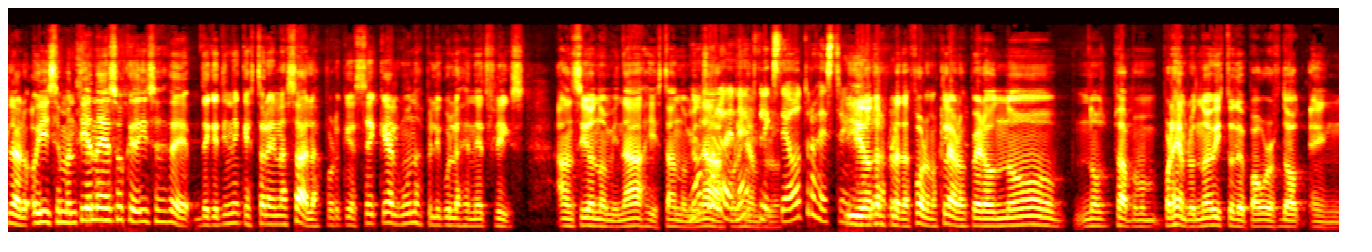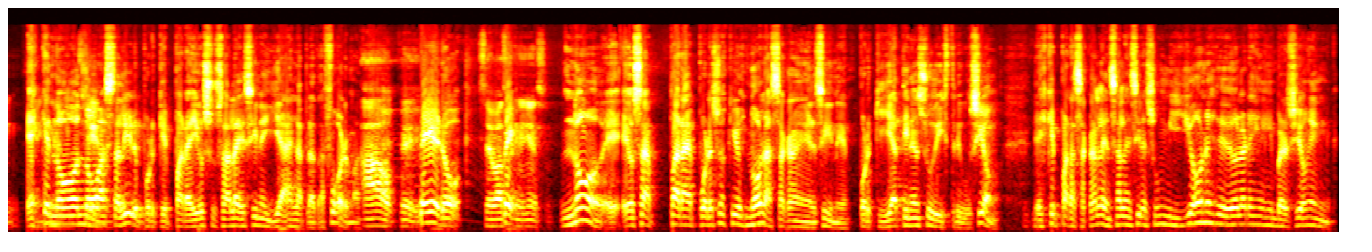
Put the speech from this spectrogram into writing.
Claro, oye, ¿y se mantiene eso que dices de, de que tienen que estar en las salas? Porque sé que algunas películas de Netflix han sido nominadas y están No nominadas, solo de por Netflix, ejemplo. de otros streaming. Y de otras plataformas, claro, pero no, no, o sea, por ejemplo, no he visto The Power of Dog en... Es que en no, no va a salir porque para ellos su sala de cine ya es la plataforma. Ah, ok. Pero Se basan pe- en eso. No, eh, o sea, para, por eso es que ellos no la sacan en el cine, porque ya tienen su distribución. Es que para sacarla en sala de cine son millones de dólares en inversión en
